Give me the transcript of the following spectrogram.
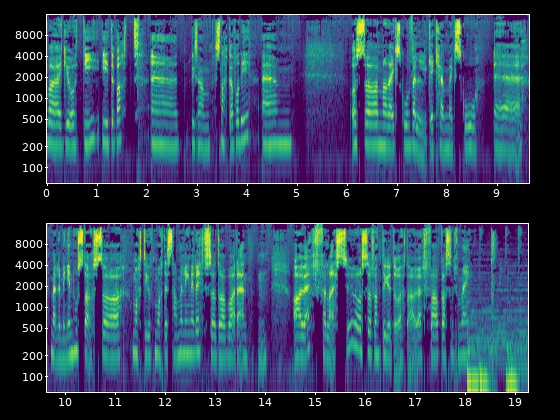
var jeg jo de i debatt. Eh, liksom snakka for de. Og så når jeg skulle velge hvem jeg skulle eh, meldingen hos, da, så måtte jeg jo på en måte sammenligne litt. Så da var det enten AUF eller SU, og så fant jeg ut at AUF var plassen for meg.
